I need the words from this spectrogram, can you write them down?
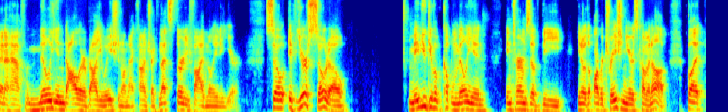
and a half million dollar valuation on that contract. And that's 35 million a year. So if you're Soto, maybe you give up a couple million in terms of the you know the arbitration years coming up but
